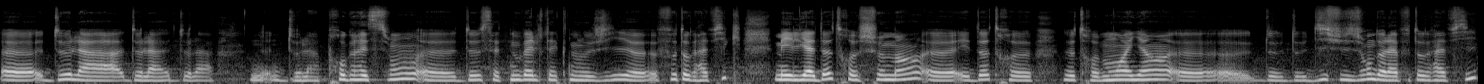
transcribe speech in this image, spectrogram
de la, de la, de la de la progression euh, de cette nouvelle technologie euh, photographique, mais il y a d'autres chemins euh, et d'autres moyens de, diffusion de la photographie.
